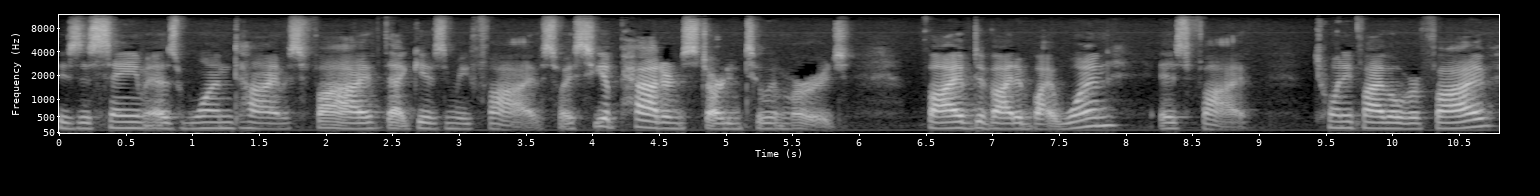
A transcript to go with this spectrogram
is the same as 1 times 5. That gives me 5. So I see a pattern starting to emerge. 5 divided by 1 is 5. 25 over 5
